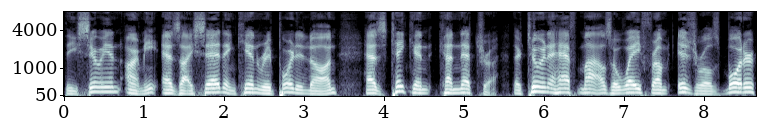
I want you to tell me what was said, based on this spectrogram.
the Syrian army, as I said and Ken reported on, has taken Quneitra. They're two and a half miles away from Israel's border.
